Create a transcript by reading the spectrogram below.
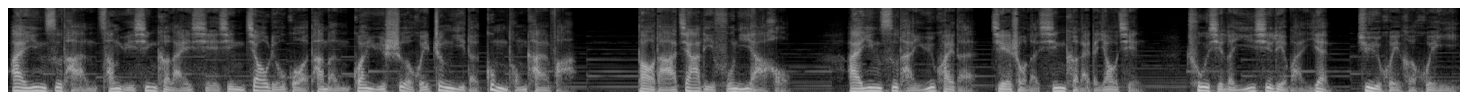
爱因斯坦曾与辛克莱写信交流过他们关于社会正义的共同看法。到达加利福尼亚后，爱因斯坦愉快地接受了辛克莱的邀请，出席了一系列晚宴、聚会和会议。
